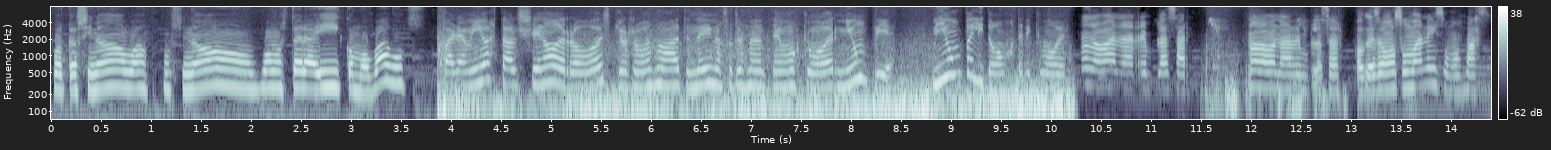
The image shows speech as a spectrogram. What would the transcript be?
porque si no, si no vamos a estar ahí como vagos. Para mí va a estar lleno de robots, que los robots nos van a atender y nosotros no tenemos que mover ni un pie. Ni un pelito vamos a tener que mover. No lo van a reemplazar. No lo van a reemplazar. Porque somos humanos y somos más.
